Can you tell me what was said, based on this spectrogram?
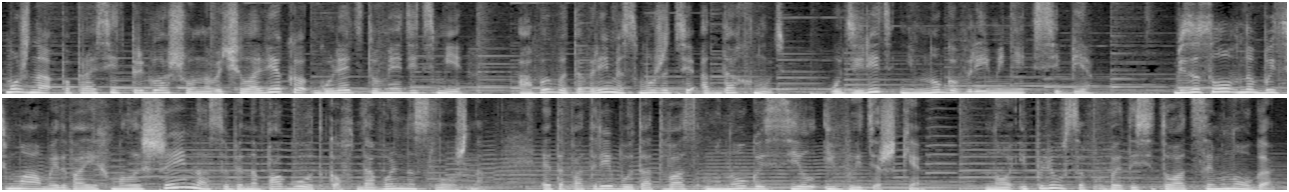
Можно попросить приглашенного человека гулять с двумя детьми, а вы в это время сможете отдохнуть, уделить немного времени себе. Безусловно, быть мамой двоих малышей, особенно погодков, довольно сложно. Это потребует от вас много сил и выдержки. Но и плюсов в этой ситуации много –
